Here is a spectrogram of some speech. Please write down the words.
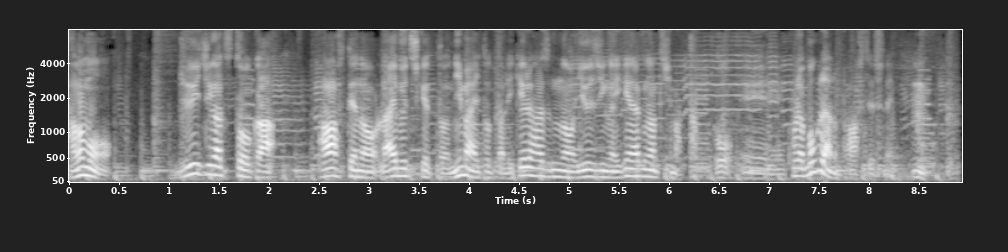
頼もう。11月10日パワーステのライブチケット2枚取ったらいけるはずの友人が行けなくなってしまった。お、えー、これは僕らのパワーステですね。うん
